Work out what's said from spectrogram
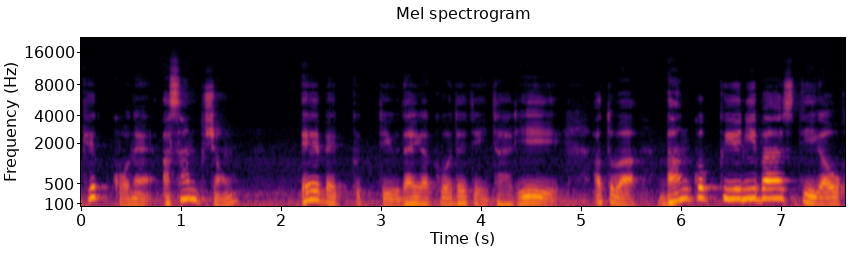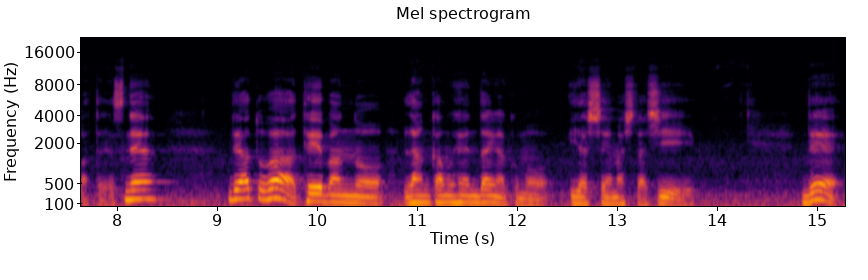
結構ねアサンプションエーベックっていう大学を出ていたりあとはバンコックユニバーシティが多かったですね。であとは定番のランカム編大学もいらっしゃいましたしで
